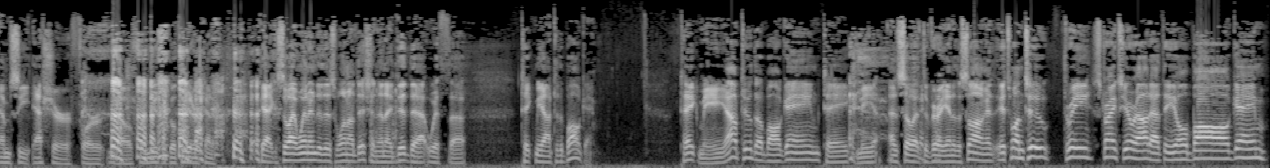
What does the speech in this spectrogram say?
MC Escher for you know for musical theater kind of gag. So I went into this one audition and I did that with uh, "Take Me Out to the Ball Game." Take me out to the ball game. Take me. and so at the very end of the song, it's one, two, three strikes. You're out at the old ball game.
